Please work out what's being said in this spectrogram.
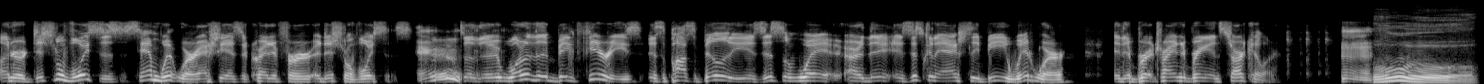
under additional voices, Sam Witwer actually has a credit for additional voices. Mm, So the one of the big theories is the possibility: is this a way? Are they? Is this going to actually be Witwer? And they're br- trying to bring in Starkiller hmm. Ooh,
